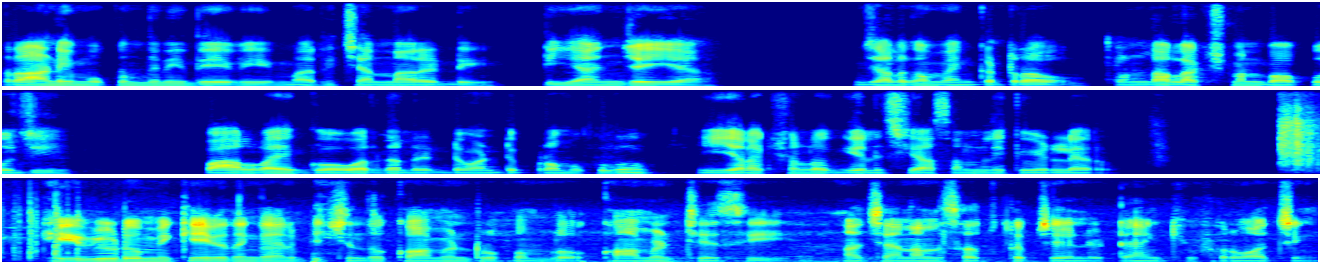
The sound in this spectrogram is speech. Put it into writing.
Rani Mukundini Devi మరి చెన్నారెడ్డి టి అంజయ్య జలగం వెంకట్రావు కొండా లక్ష్మణ్ బాపూజీ పాల్వాయి గోవర్ధన్ రెడ్డి వంటి ప్రముఖులు ఈ ఎలక్షన్లో గెలిచి అసెంబ్లీకి వెళ్ళారు. ఈ వీడియో మీకు ఏ విధంగా అనిపించిందో కామెంట్ రూపంలో కామెంట్ చేసి నా ఛానల్ సబ్స్క్రైబ్ చేయండి. Thank you for watching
